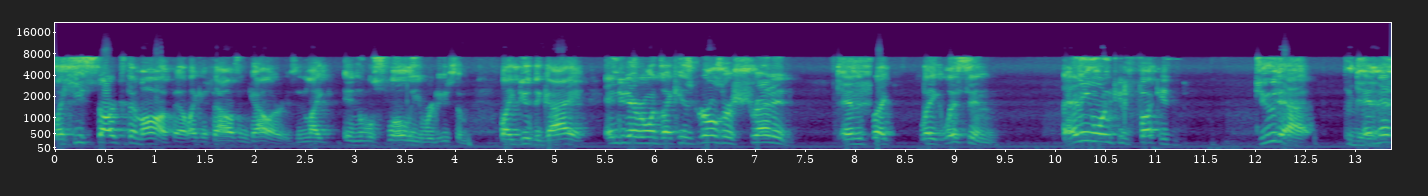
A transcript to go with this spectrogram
Like he starts them off at like a thousand calories, and like, and will slowly reduce them. Like, dude, the guy, and dude, everyone's like, his girls are shredded, and it's like, like, listen, anyone can fucking do that. Yeah. And then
